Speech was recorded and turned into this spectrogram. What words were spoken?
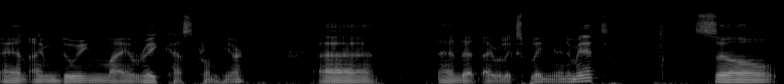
and I'm doing my raycast from here uh, and that I will explain you in a minute. So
